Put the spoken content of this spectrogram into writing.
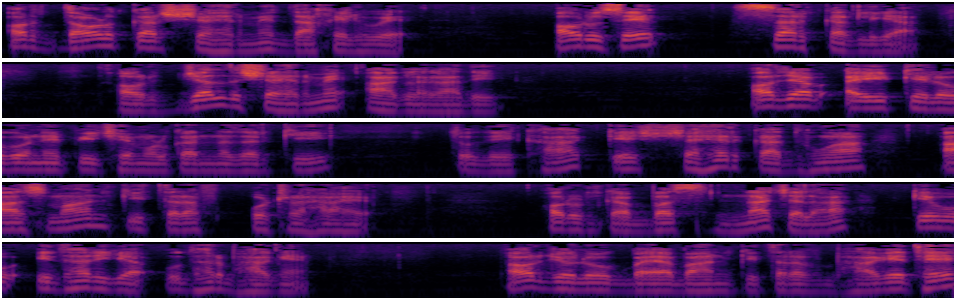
اور دوڑ کر شہر میں داخل ہوئے۔ اور اسے سر کر لیا اور جلد شہر میں آگ لگا دی۔ اور جب ائی کے لوگوں نے پیچھے مڑ کر نظر کی تو دیکھا کہ شہر کا دھواں آسمان کی طرف اٹھ رہا ہے اور ان کا بس نہ چلا کہ وہ ادھر یا ادھر بھاگیں۔ اور جو لوگ بیابان کی طرف بھاگے تھے،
